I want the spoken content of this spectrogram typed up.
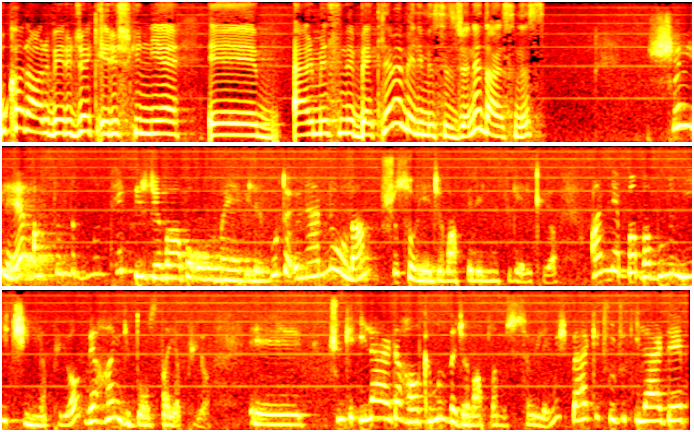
bu kararı verecek erişkinliğe e, ermesini beklememeli mi sizce? Ne dersiniz? Şöyle aslında bunun tek bir cevabı olmayabilir. Burada önemli olan şu soruya cevap verilmesi gerekiyor. Anne baba bunu niçin yapıyor ve hangi dozda yapıyor? E, çünkü ileride halkımız da cevaplamış söylemiş. Belki çocuk ileride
